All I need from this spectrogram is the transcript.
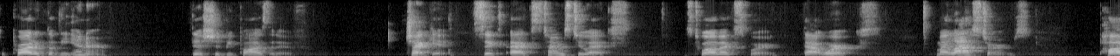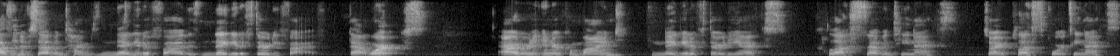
The product of the inner. this should be positive. Check it. 6x times 2x is 12x squared. That works. My last terms. Positive 7 times negative 5 is negative 35. That works. Outer and inner combined, negative 30x plus 17x, sorry, plus 14x,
